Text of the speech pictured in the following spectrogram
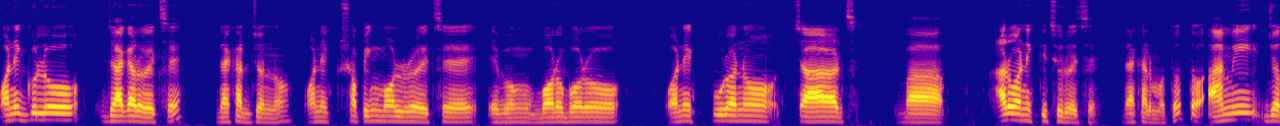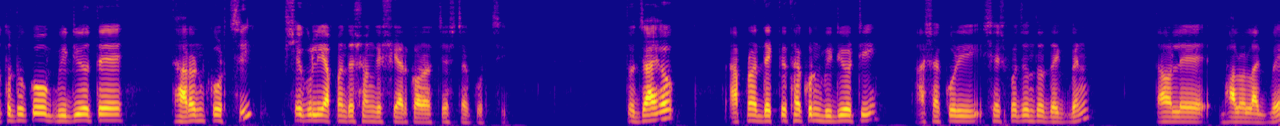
অনেকগুলো জায়গা রয়েছে দেখার জন্য। অনেক শপিং মল রয়েছে এবং বড় বড় অনেক পুরানো চার্চ বা আরও অনেক কিছু রয়েছে দেখার মতো। তো আমি যতটুকু ভিডিওতে ধারণ করছি, সেগুলি আপনাদের সঙ্গে শেয়ার করার চেষ্টা করছি। তো যাই হোক, আপনারা দেখতে থাকুন ভিডিওটি। আশা করি শেষ পর্যন্ত দেখবেন। তাহলে ভালো লাগবে।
